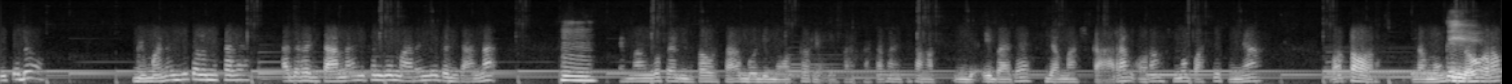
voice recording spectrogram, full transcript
itu doang gimana sih kalau misalnya ada rencana ini kan gue kemarin nih rencana. Hmm. emang gue pengen buka usaha body motor ya ibaratnya karena itu sangat ibaratnya zaman sekarang orang semua pasti punya motor. Nggak mungkin Iya. dong orang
